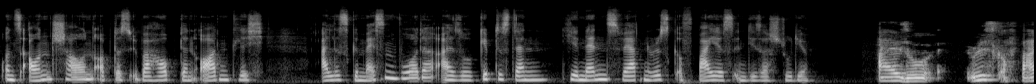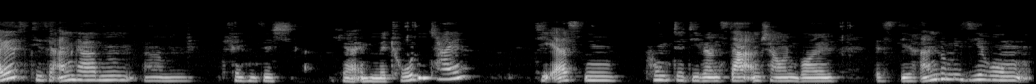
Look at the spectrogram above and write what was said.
uns anschauen, ob das überhaupt denn ordentlich alles gemessen wurde. Also gibt es denn hier nennenswerten Risk of Bias in dieser Studie? Also Risk of Bias, diese Angaben ähm, finden sich ja im Methodenteil. Die ersten Punkte, die wir uns da anschauen wollen, ist die Randomisierung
